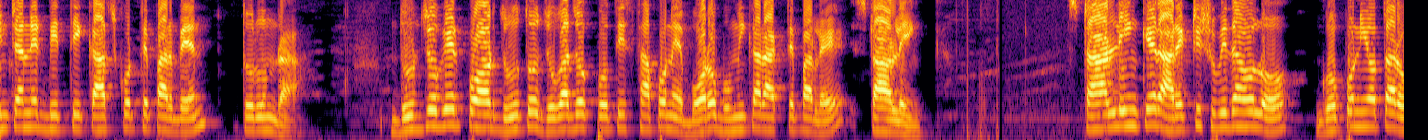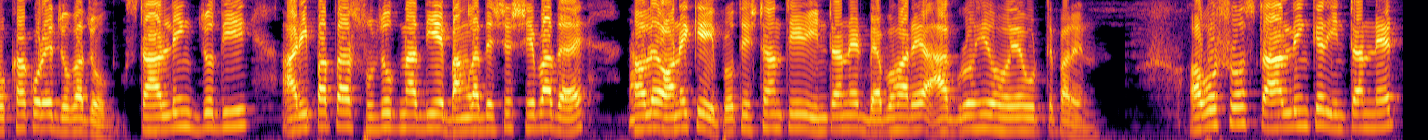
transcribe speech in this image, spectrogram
ইন্টারনেট ভিত্তিক কাজ করতে পারবেন তরুণরা। দুর্যোগের পর দ্রুত যোগাযোগ প্রতিস্থাপনে বড় ভূমিকা রাখতে পারে স্টারলিংক। স্টারলিংকের আরেকটি সুবিধা হলো গোপনীয়তা রক্ষা করে যোগাযোগ। স্টারলিংক যদি আড়িপাতার সুযোগ না দিয়ে বাংলাদেশের সেবা দেয়, তাহলে অনেকেই প্রতিষ্ঠানটির ইন্টারনেট ব্যবহারে আগ্রহী হয়ে উঠতে পারেন। অবশ্য স্টারলিংকের ইন্টারনেট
